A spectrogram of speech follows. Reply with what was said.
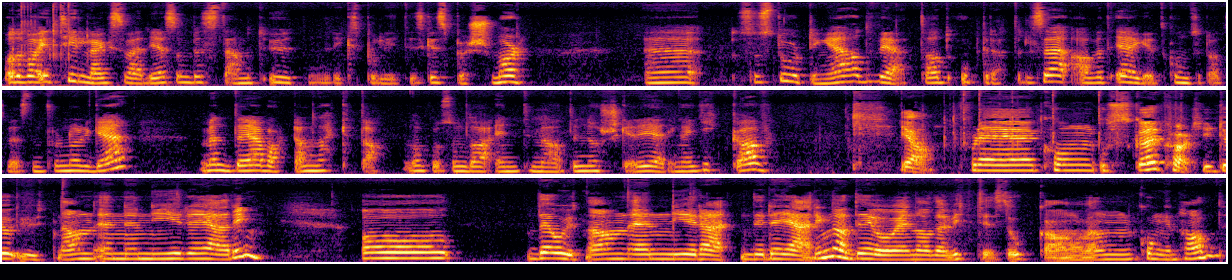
Og det var i tillegg Sverige som bestemte utenrikspolitiske spørsmål. Eh, Så Stortinget hadde vedtatt opprettelse av et eget konsulatvesen for Norge, men det ble de nekta. Noe som da endte med at den norske regjeringa gikk av. Ja, for det, kong Oskar klarte ikke å utnevne en ny regjering. Og det å utnevne en ny regjering, da, det er jo en av de viktigste oppgavene kongen hadde.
